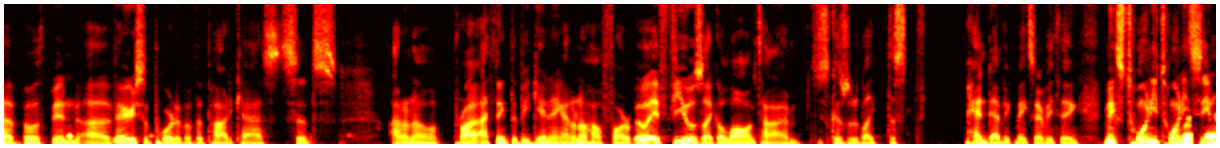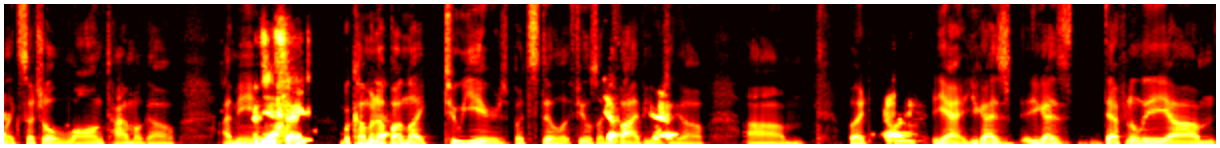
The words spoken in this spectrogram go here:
have both been uh, very supportive of the podcast since I don't know. Pro- I think the beginning. I don't know how far. It feels like a long time, just because we're like this pandemic makes everything makes 2020 seem like such a long time ago. I mean, yeah. we're coming up on like two years, but still, it feels like yeah. five years yeah. ago. Um, but really? yeah, you guys, you guys definitely um,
